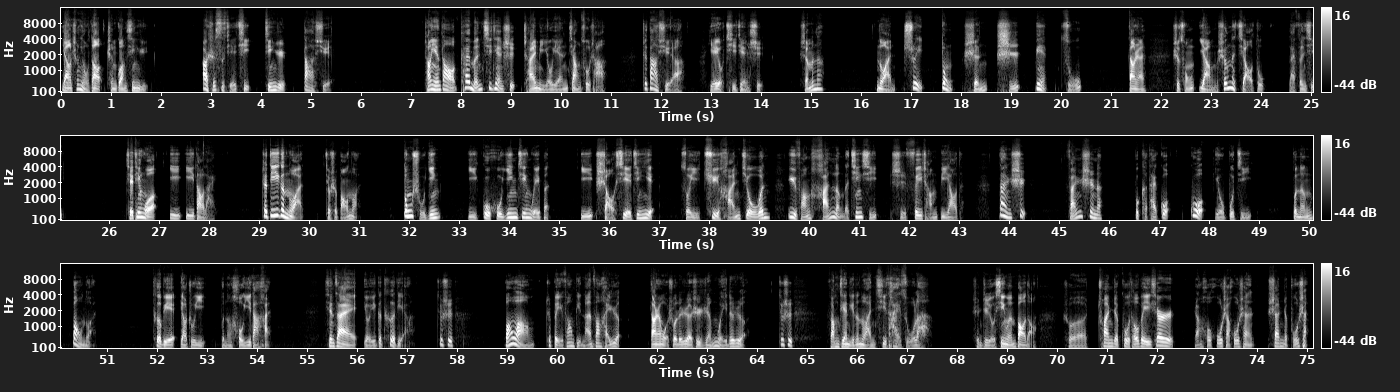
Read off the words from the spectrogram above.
养生有道，晨光新语。二十四节气，今日大雪。常言道：“开门七件事，柴米油盐酱醋茶。”这大雪啊，也有七件事，什么呢？暖、睡、动、神、食、变、足。当然是从养生的角度来分析。且听我一一道来。这第一个暖就是保暖。冬属阴，以固护阴经为本，以少泄津液，所以去寒救温、预防寒冷的侵袭是非常必要的。但是凡事呢，不可太过，过犹不及，不能暴暖。特别要注意，不能厚衣大汗。现在有一个特点啊，就是。往往这北方比南方还热，当然我说的热是人为的热，就是房间里的暖气太足了，甚至有新闻报道说穿着裤头背心儿，然后忽闪忽闪扇着蒲扇，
